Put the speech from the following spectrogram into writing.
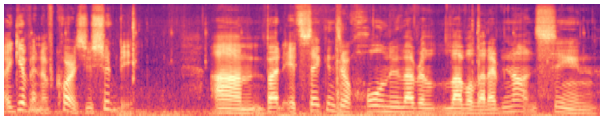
a given. Of course, you should be. Um, but it's taken to a whole new level level that I've not seen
